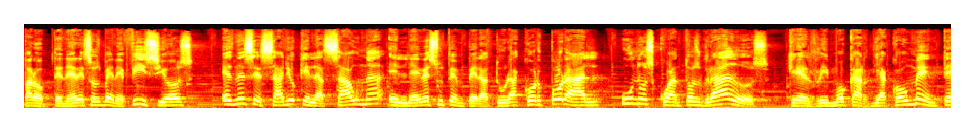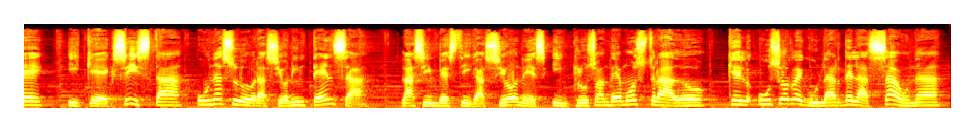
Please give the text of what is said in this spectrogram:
Para obtener esos beneficios, es necesario que la sauna eleve su temperatura corporal unos cuantos grados, que el ritmo cardíaco aumente y que exista una sudoración intensa. Las investigaciones incluso han demostrado que el uso regular de la sauna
